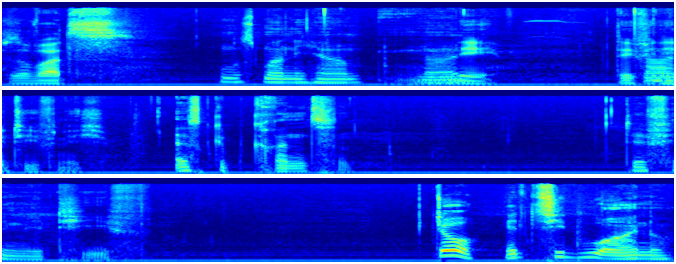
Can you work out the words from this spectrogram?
sowas, muss man nicht haben. Nein. nee, definitiv nicht. Es gibt Grenzen. Definitiv. So, jetzt zieh du eine.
